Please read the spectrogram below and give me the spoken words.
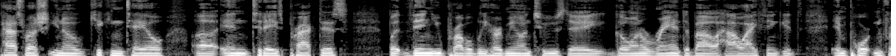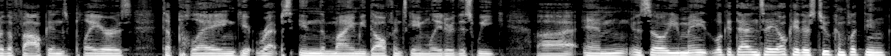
pass rush, you know, kicking tail uh, in today's practice. But then you probably heard me on Tuesday go on a rant about how I think it's important for the Falcons players to play and get reps in the Miami Dolphins game later this week. Uh, and so you may look at that and say, okay, there's two conflicting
